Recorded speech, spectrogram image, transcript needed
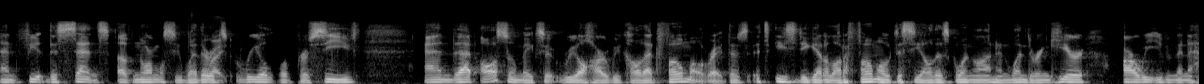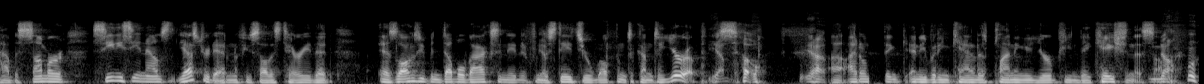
and feel this sense of normalcy, whether it's real or perceived. And that also makes it real hard. We call that FOMO, right? There's it's easy to get a lot of FOMO to see all this going on and wondering here, are we even going to have a summer? CDC announced yesterday, I don't know if you saw this, Terry, that as long as you've been double vaccinated from the States, you're welcome to come to Europe. Yep. So Yeah. uh, I don't think anybody in Canada is planning a European vacation this summer. No,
